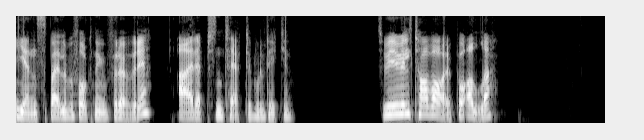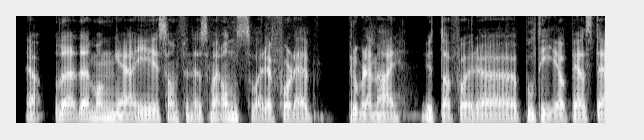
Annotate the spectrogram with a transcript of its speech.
gjenspeiler befolkningen for øvrig, er representert i politikken. Så vi vil ta vare på alle. Ja, og det, det, er mange i samfunnet som har ansvaret for det problemet her, utenfor uh, politiet og PST.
